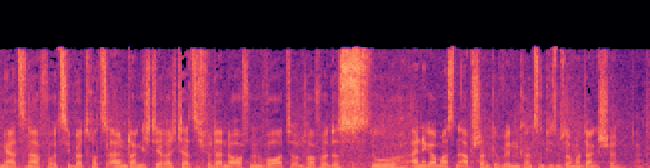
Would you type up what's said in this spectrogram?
Mehr als nachvollziehbar. Trotz allem danke ich dir recht herzlich für deine offenen Worte und hoffe, dass du einigermaßen Abstand gewinnen kannst in diesem Sommer. Dankeschön. Danke.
